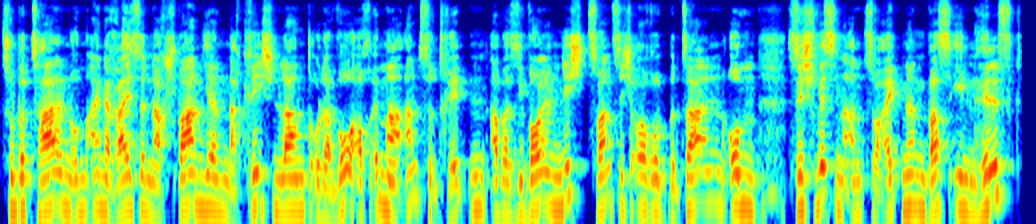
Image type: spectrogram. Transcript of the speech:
zu bezahlen, um eine Reise nach Spanien, nach Griechenland oder wo auch immer anzutreten, aber sie wollen nicht 20 Euro bezahlen, um sich Wissen anzueignen, was ihnen hilft,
